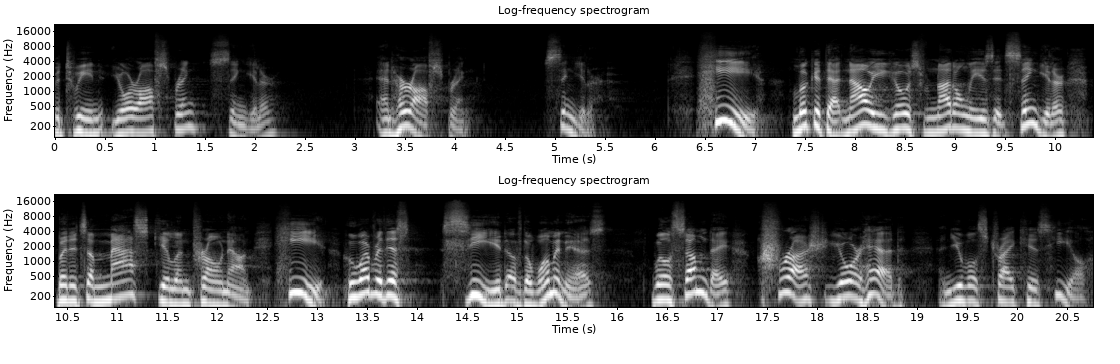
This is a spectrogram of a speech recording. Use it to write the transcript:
Between your offspring, singular, and her offspring, singular. He, look at that. Now he goes from not only is it singular, but it's a masculine pronoun. He, whoever this seed of the woman is, will someday crush your head and you will strike his heel.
